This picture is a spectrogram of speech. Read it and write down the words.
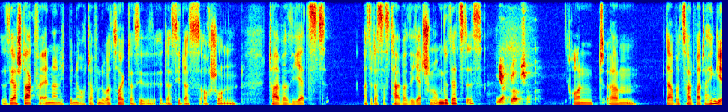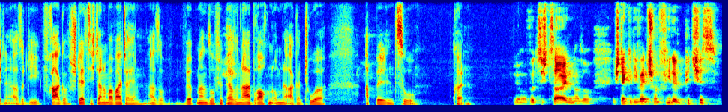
sehr stark verändern. Ich bin auch davon überzeugt, dass sie, dass sie das auch schon teilweise jetzt, also dass das teilweise jetzt schon umgesetzt ist. Ja, glaube ich auch. Und ähm, da wird es halt weiter hingehen. Also die Frage stellt sich dann aber weiterhin. Also wird man so viel Personal brauchen, um eine Agentur abbilden zu können? Ja, wird sich zeigen. Also ich denke, die werden schon viele in Pitches,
